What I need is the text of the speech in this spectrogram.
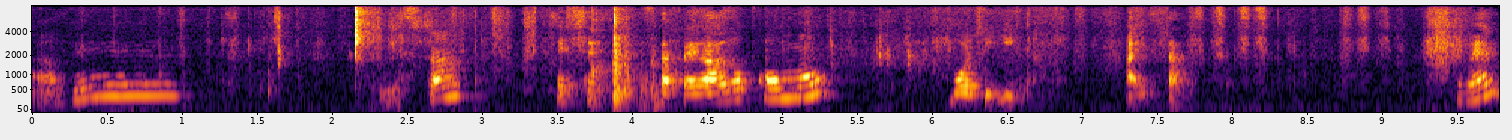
A ver. Ahí está. Este está pegado como bolsillito. Ahí está. ¿Ven?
